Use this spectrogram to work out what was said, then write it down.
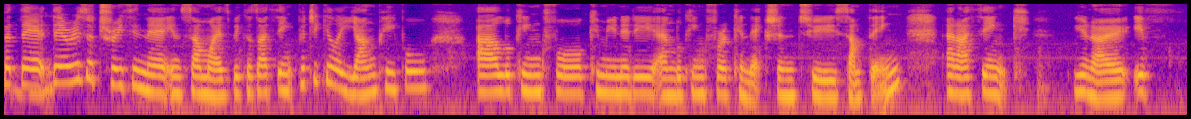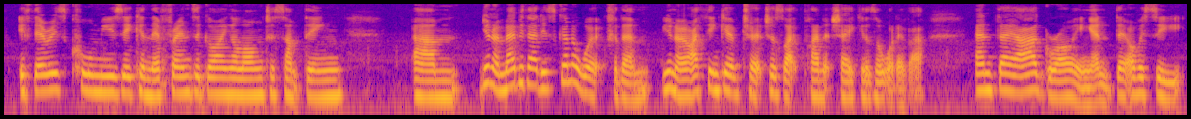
But there there is a truth in there in some ways because I think particularly young people are looking for community and looking for a connection to something, and I think you know if if there is cool music and their friends are going along to something um, you know, maybe that is going to work for them. You know, I think of churches like Planet Shakers or whatever, and they are growing and they're obviously,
